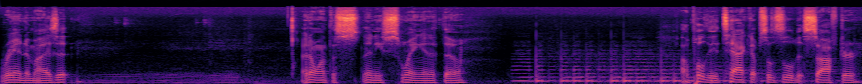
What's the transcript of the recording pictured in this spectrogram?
randomize it. I don't want this, any swing in it though. I'll pull the attack up so it's a little bit softer.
